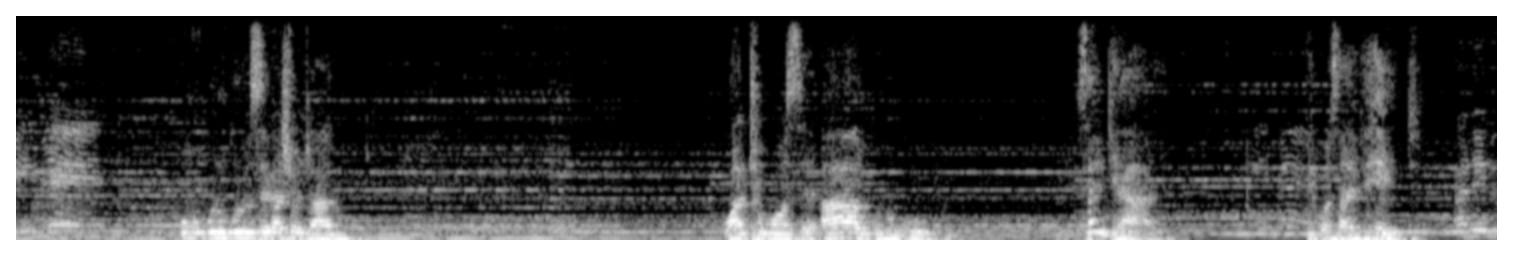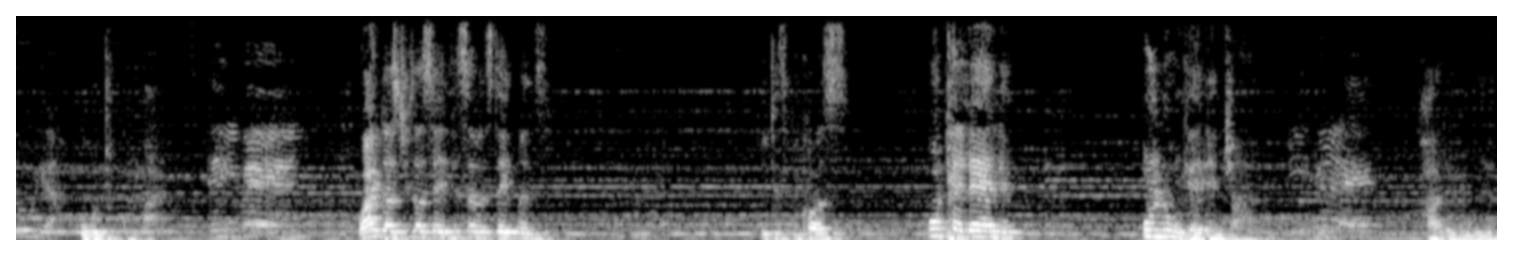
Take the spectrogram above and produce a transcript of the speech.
Amen. uma uNkulunkulu sekasho njalo wathi uMose ah uNkulunkulu sengiyaya Amen. because i've heard Hallelujah. ukuthi ungubani Amen. why does Jesus say these seven statements it is because uphelele ulunge enjalo Amen. hallelujah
